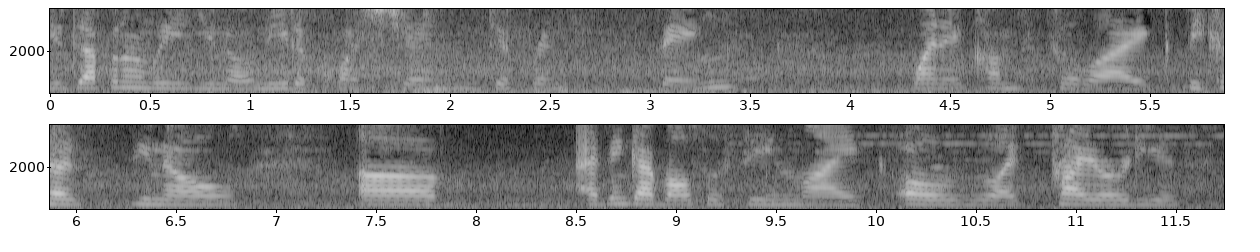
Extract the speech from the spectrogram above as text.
You definitely, you know, need to question different things when it comes to like because you know, uh, I think I've also seen like oh like priority is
